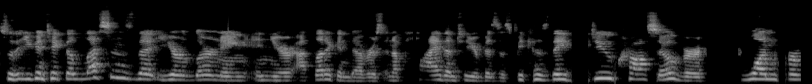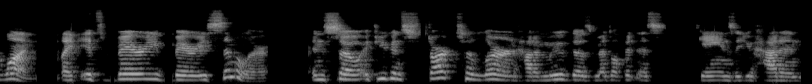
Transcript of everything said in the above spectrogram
so that you can take the lessons that you're learning in your athletic endeavors and apply them to your business because they do cross over one for one. Like it's very, very similar. And so if you can start to learn how to move those mental fitness gains that you had in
